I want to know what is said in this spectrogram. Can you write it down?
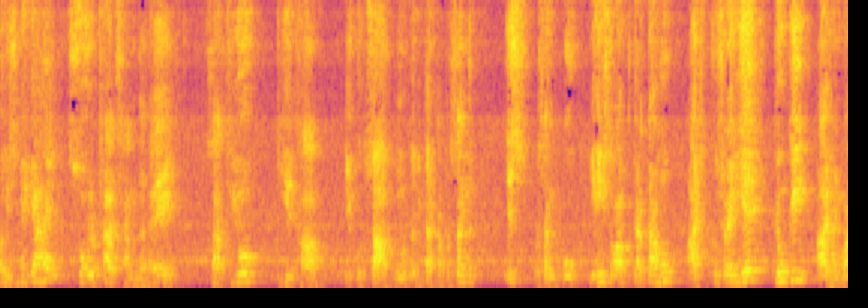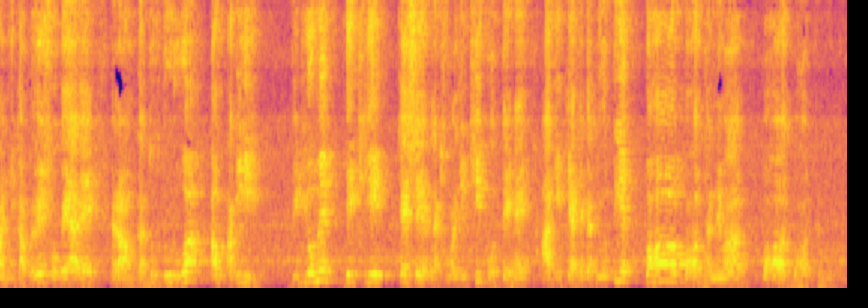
और इसमें क्या है? सोलठा छंद है। साथियों, ये था एक उत्साहपूर्ण कविता का प्रसंग। इस प्रसंग को यहीं समाप्त करता हूँ। आज खुश रहिए, क्योंकि आज हनुमान जी का प्रवेश हो गया है। राम का दुख दूर हुआ। अब अगली वीडियो में देखिए कैसे लक्ष्मण जी ठीक होते हैं। आगे क्या क्या गति होती है। बहुत बहुत धन्यवाद। बहुत बहुत धन्यवाद।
